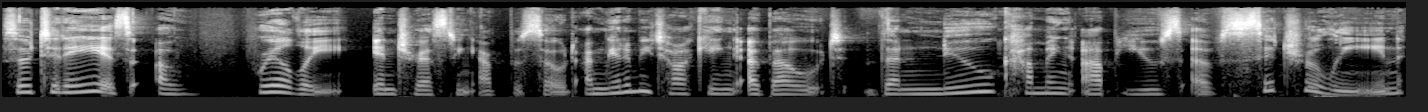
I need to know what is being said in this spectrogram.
So, today is a really interesting episode. I'm going to be talking about the new coming up use of citrulline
